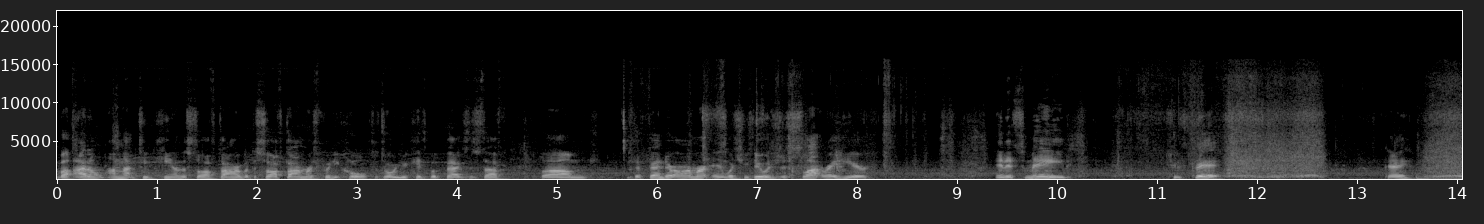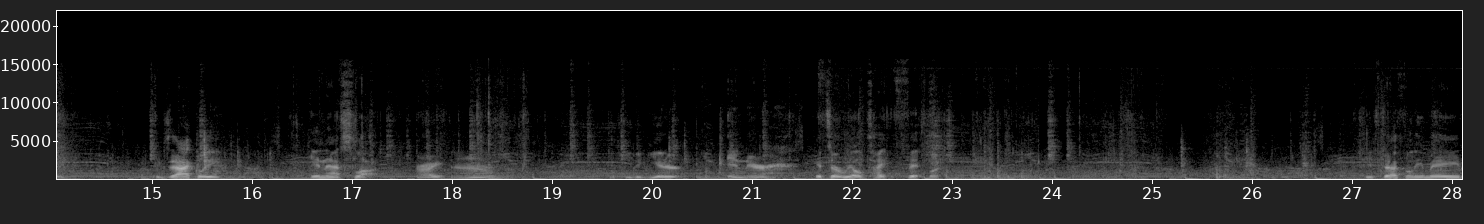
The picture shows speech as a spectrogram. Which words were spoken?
But I don't. I'm not too keen on the soft armor. But the soft armor is pretty cool to throw in your kids' book bags and stuff. Um, Defender armor, and what you do is just slot right here, and it's made to fit. Okay, exactly in that slot. All right, now get you to get her in there. It's a real tight fit, but she's definitely made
